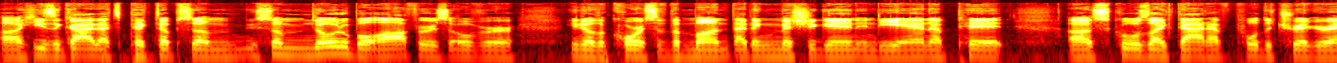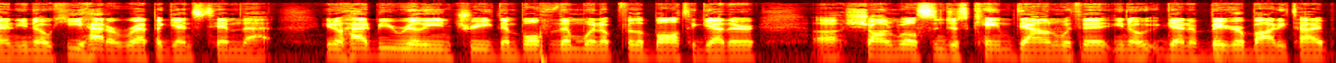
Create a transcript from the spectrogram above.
Uh, he's a guy that's picked up some some notable offers over you know the course of the month. I think Michigan, Indiana, Pitt, uh, schools like that have pulled the trigger, and you know he had a rep against him that you know had me really intrigued. And both of them went up for the ball together. Uh, Shawn Wilson just came down with it. You know, again a bigger body type,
